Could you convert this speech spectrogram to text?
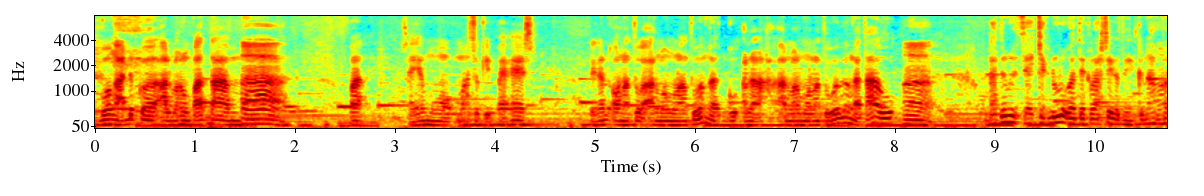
gue ngadep ke almarhum Patam Ah. Pak saya mau masuk IPS dengan orang tua almarhum orang tua nggak gue almarhum orang tua gue nggak tahu Ah. Nanti dulu saya cek dulu katanya kelasnya katanya kenapa?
